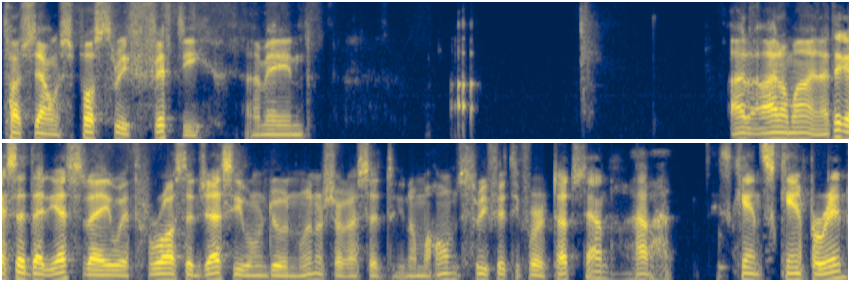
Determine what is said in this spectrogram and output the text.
touchdown with plus 350. I mean, I, I don't mind. I think I said that yesterday with Ross and Jesse when we are doing Winter Stroke. I said, you know, Mahomes 350 for a touchdown. How, he can't scamper in.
